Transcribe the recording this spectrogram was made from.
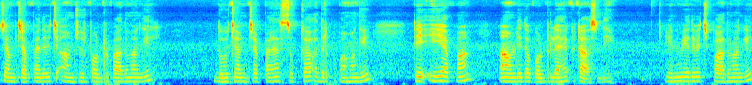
ਚਮਚ ਆਪਾਂ ਇਹਦੇ ਵਿੱਚ ਆਮਚੂਰ ਪਾਊਡਰ ਪਾ ਦੇਵਾਂਗੇ। 2 ਚਮਚ ਆਪਾਂ ਸੁੱਕਾ ਅਦਰਕ ਪਾਵਾਂਗੇ ਤੇ ਇਹ ਆਪਾਂ ਆਮਲੇ ਦਾ ਪਾਊਡਰ ਲਿਆ ਹੈ ਖਟਾਸ ਲਈ ਇਹਨੂੰ ਵੀ ਇਹਦੇ ਵਿੱਚ ਪਾ ਦੇਵਾਂਗੇ।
